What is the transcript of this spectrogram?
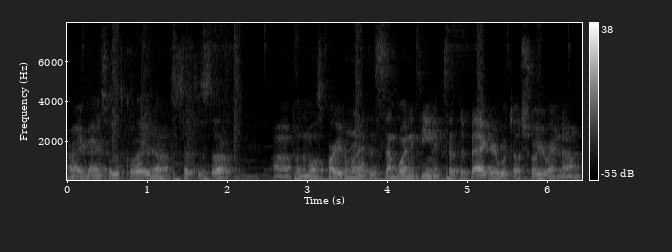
All right guys, so let's go ahead and uh, set this up. Uh, for the most part, you don't really have to assemble anything except the bagger, which I'll show you right now.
